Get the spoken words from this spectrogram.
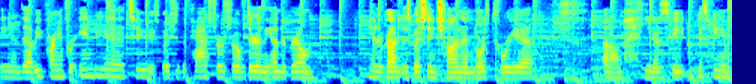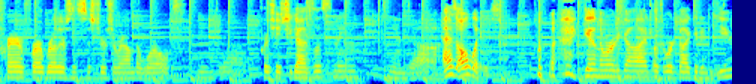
And I'll be praying for India too, especially the pastors over there in the underground underground, especially in China and North Korea. Um, you know, just be just being in prayer for our brothers and sisters around the world. And uh, appreciate you guys listening. And uh, as always, get in the Word of God. Let the Word of God get into you.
